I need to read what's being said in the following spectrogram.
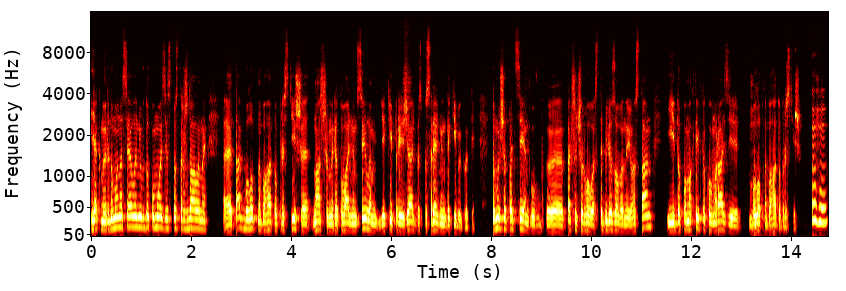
як мирному населенню в допомозі з постраждалими, е, так було б набагато простіше нашим рятувальним силам, які приїжджають безпосередньо на такі виклики, тому що пацієнт був е, першочергово стабілізований його стан, і допомогти в такому разі було б набагато простіше. Угу.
